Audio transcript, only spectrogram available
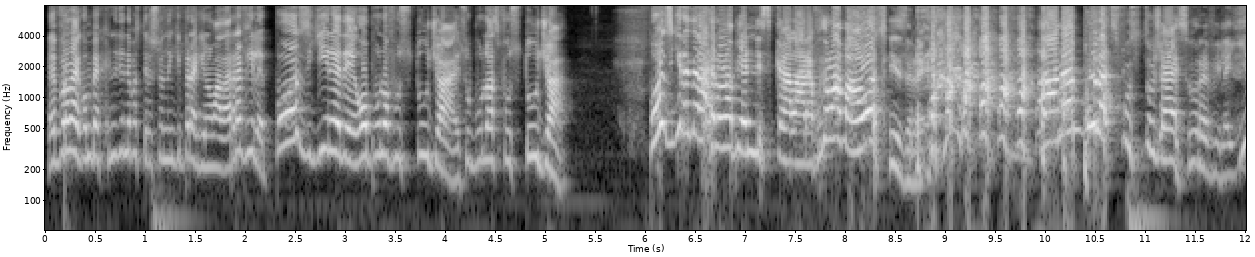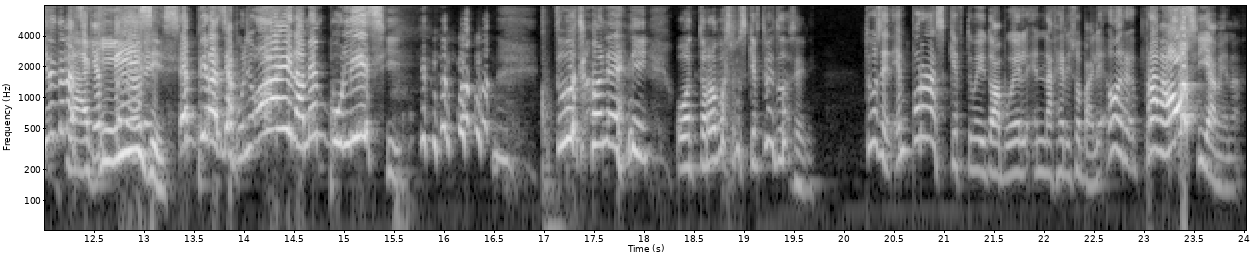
Ευρωπαϊκό παιχνίδι είναι υποστηρίξουν την Κυπριακή ομάδα. Ρε φίλε, πώς γίνεται εγώ πουλώ φουστούτσα, εσύ πουλάς φουστούτσα. Πώς γίνεται να θέλω να πιένεις καλά ρε, αφού θέλω να μαώσεις ρε. Να μην πουλάς φουστούτσα εσύ ρε φίλε, γίνεται να Να σκέφτομαι. κλείσεις. Δεν πειράζει να πουλήσεις, όχι να μην πουλήσει. Τούτον είναι ο τρόπος που σκέφτομαι τούτος είναι. Τούτος είναι, δεν μπορώ να σκέφτομαι ότι το ΑΠΟΕΛ είναι να φέρει ισοπαλία. Όχι ρε, πράγμα όσοι για μένα.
